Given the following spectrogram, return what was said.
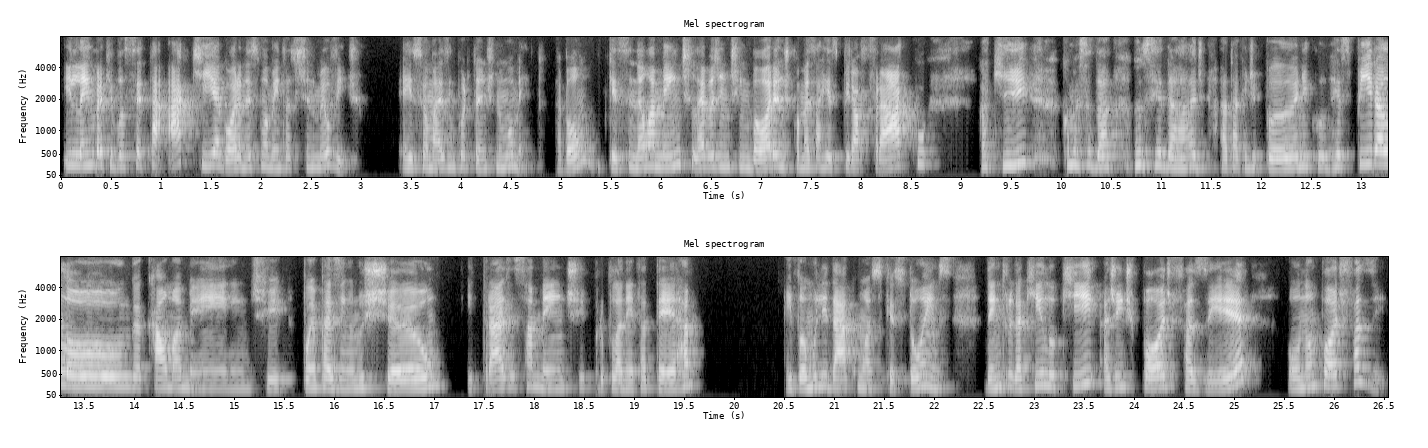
e lembra que você tá aqui agora, nesse momento, assistindo meu vídeo. Isso é o mais importante no momento, tá bom? Porque senão a mente leva a gente embora, a gente começa a respirar fraco, aqui começa a dar ansiedade, ataque de pânico, respira longa, calmamente, põe o pezinho no chão e traz essa mente para o planeta Terra e vamos lidar com as questões dentro daquilo que a gente pode fazer ou não pode fazer,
